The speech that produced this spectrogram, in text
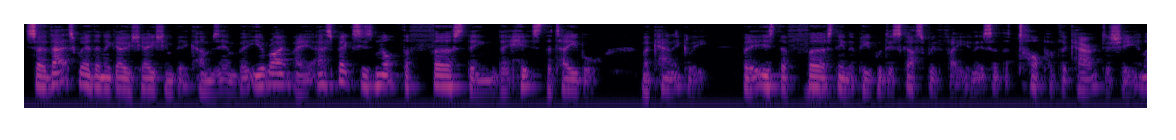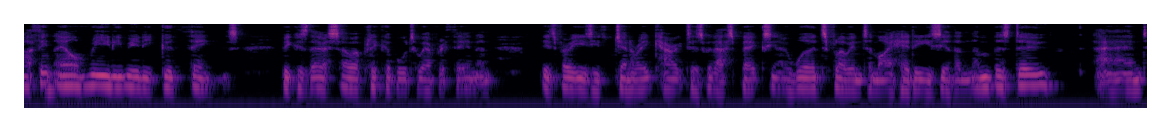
So that's where the negotiation bit comes in. But you're right, mate. Aspects is not the first thing that hits the table mechanically, but it is the first thing that people discuss with Fate, and it's at the top of the character sheet. And I think they are really, really good things because they're so applicable to everything and it's very easy to generate characters with aspects. You know, words flow into my head easier than numbers do. And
